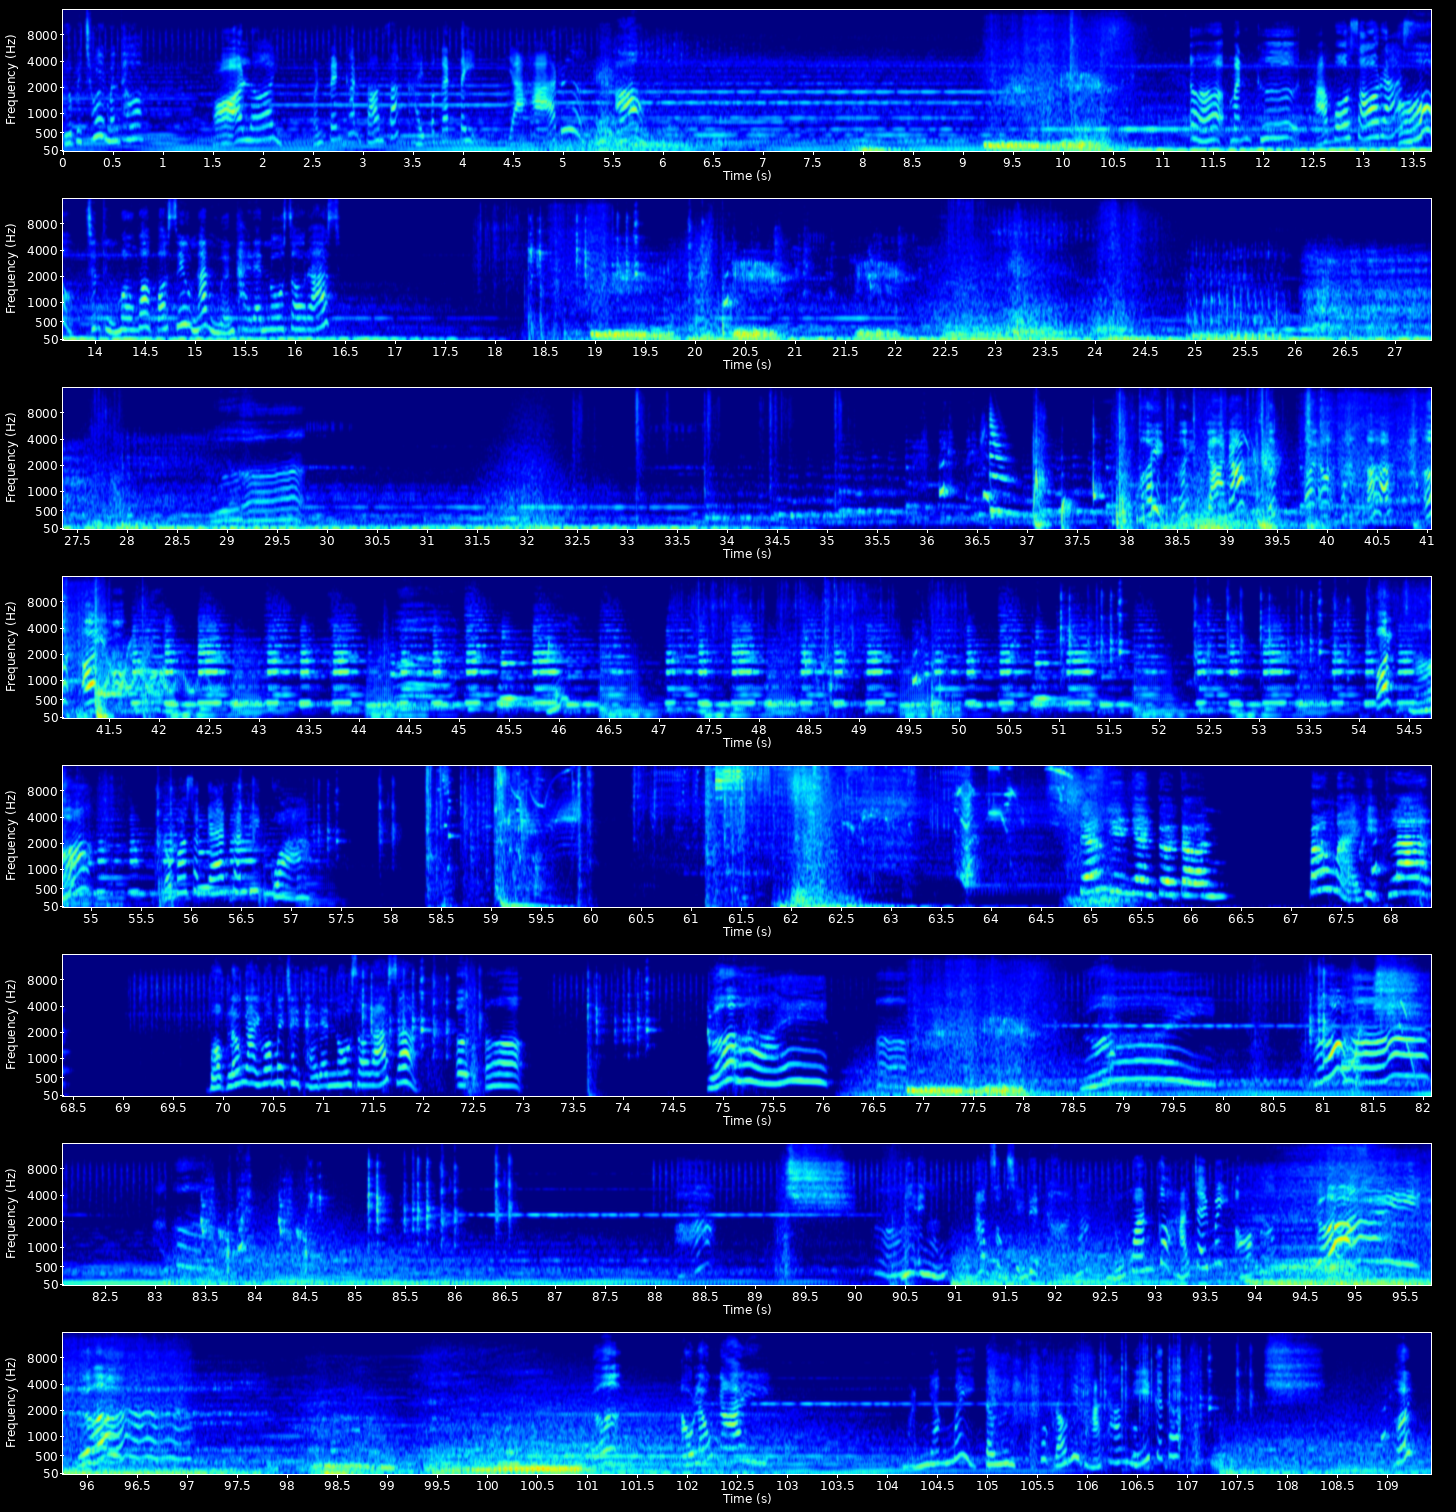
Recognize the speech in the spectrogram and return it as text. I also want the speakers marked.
Speaker 1: เราไปช่วยมันเถอะ
Speaker 2: พอเลย มันเป็นขั้นตอนฟักไข่ปกติ อย่าหาเรื่อง
Speaker 1: อ้าว
Speaker 2: เออ มันคือทาโบซอรัส
Speaker 1: อ๋อ ฉันถึงมองว่าฟอสซิลนั่นเหมือนไทแรนโนซอรัส
Speaker 2: อ๊
Speaker 1: ยฮะเรา
Speaker 2: มาสแกนกันดีกว่า
Speaker 3: แจ้งยืนยันตัวตน เป้าหมายผิดพลาด
Speaker 1: บอกแล้วไงว่าไม่ใช่ไทแรนโนซอรัสอะ
Speaker 2: เออเออ
Speaker 1: เฮ้
Speaker 2: เฮ้
Speaker 1: ย
Speaker 2: ยเออ
Speaker 1: ส่งเสียงเด็ดขาดนะ
Speaker 2: หนูมันก็หายใจไม่ออกนะ
Speaker 1: เอ้ยเอ้ยเออเอาแล้วไง
Speaker 2: มันยังไม่ตื่น พวกเรารีบหาทางหนีกันเถอะ
Speaker 1: ช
